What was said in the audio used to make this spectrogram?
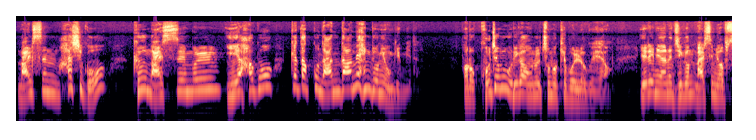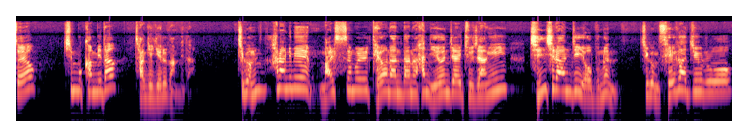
말씀하시고 그 말씀을 이해하고 깨닫고 난 다음에 행동에 옮깁니다. 바로 그 점을 우리가 오늘 주목해 보려고 해요. 예레미야는 지금 말씀이 없어요. 침묵합니다. 자기 길을 갑니다. 지금 하나님의 말씀을 대언한다는 한 예언자의 주장이 진실한지 여부는 지금 세 가지로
